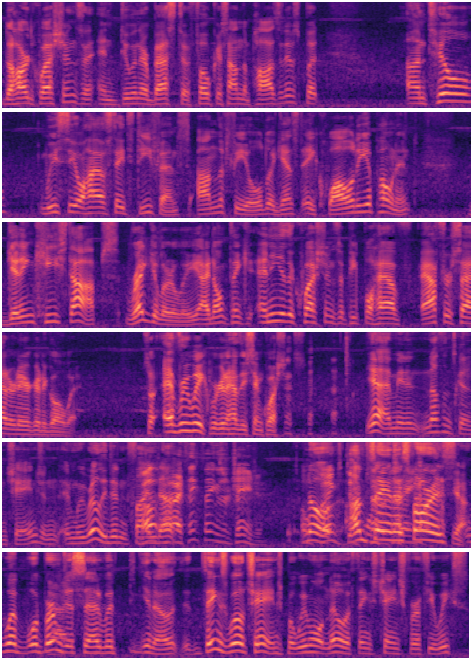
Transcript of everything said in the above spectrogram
the hard questions and, and doing their best to focus on the positives, but until we see Ohio State's defense on the field against a quality opponent getting key stops regularly, I don't think any of the questions that people have after Saturday are going to go away. So every week we're going to have these same questions. Yeah, I mean, nothing's going to change, and, and we really didn't find well, out. I think things are changing. Oh, no, I'm saying as far as Yeah. what, what Berm Right. just said, with you know, things will change, but we won't know if things change for a few weeks.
